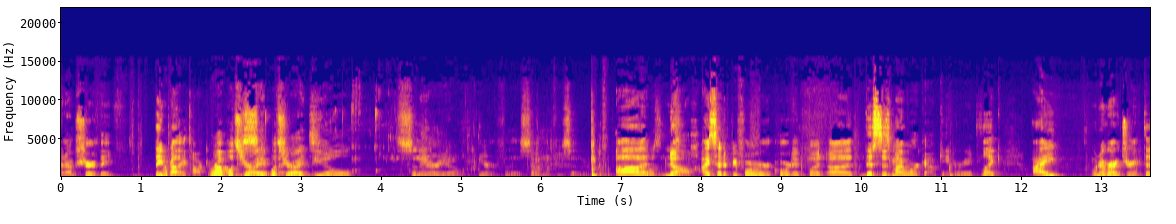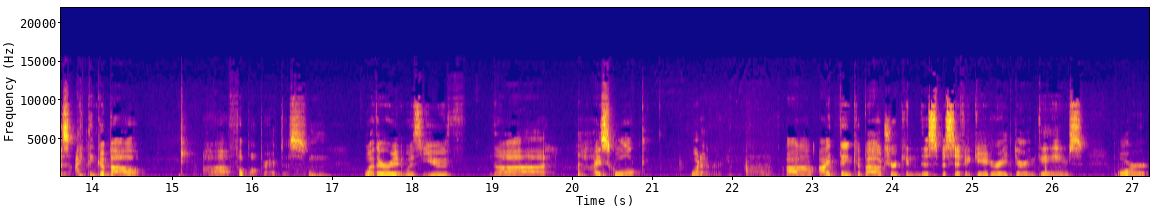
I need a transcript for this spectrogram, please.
And I'm sure they they probably talked about Rob, what's your what's your ideal scenario here for this? I don't know if you said it. Or not. Uh, no, I said it before we recorded, but uh, this is my workout Gatorade. Like, I, whenever I drink this, I think about uh, football practice, Mhm. whether it was youth, uh, high school, whatever. Uh, I think about drinking this specific Gatorade during games or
